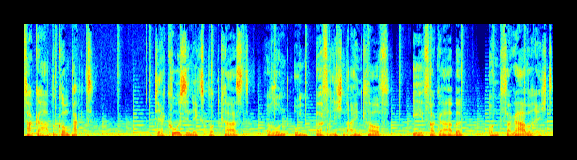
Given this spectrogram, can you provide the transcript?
Vergabe kompakt. Der Cosinex Podcast rund um öffentlichen Einkauf, E-Vergabe und Vergaberecht.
